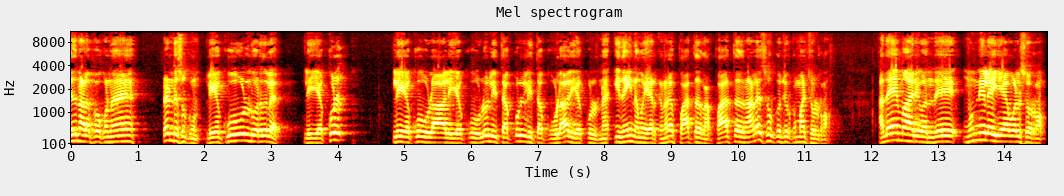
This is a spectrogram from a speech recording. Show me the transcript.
எதனால் போக்கணும் ரெண்டு சுக்குன் லிய கூல்னு வருதுல்ல லிய குல் லிய கூலா லிய கூலு லி தக்குள் லி தக்கூலா லிய குல்னு இதையும் நம்ம ஏற்கனவே பார்த்தது தான் பார்த்ததுனால சுருக்க சுருக்கமாக சொல்கிறோம் அதே மாதிரி வந்து முன்னிலை ஏவல் சொல்கிறோம்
